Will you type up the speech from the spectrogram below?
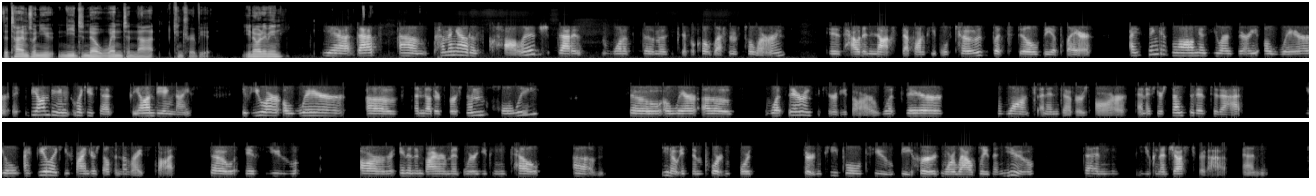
the times when you need to know when to not contribute. You know what I mean? Yeah, that's um, coming out of college. That is one of the most difficult lessons to learn is how to not step on people's toes but still be a player. I think as long as you are very aware, beyond being, like you said, beyond being nice, if you are aware of another person wholly, so aware of what their insecurities are, what their wants and endeavors are, and if you're sensitive to that, you'll I feel like you find yourself in the right spot. So if you are in an environment where you can tell, um, you know, it's important for certain people to be heard more loudly than you, then you can adjust for that, and,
